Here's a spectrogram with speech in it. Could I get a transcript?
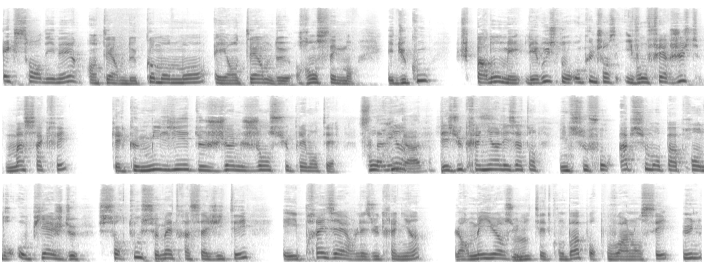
extraordinaires en termes de commandement et en termes de renseignement. Et du coup, pardon, mais les Russes n'ont aucune chance. Ils vont faire juste massacrer quelques milliers de jeunes gens supplémentaires. Pour rien, les Ukrainiens les attendent. Ils ne se font absolument pas prendre au piège de surtout se mettre à s'agiter et ils préservent les Ukrainiens leurs meilleures mhm. unités de combat pour pouvoir lancer une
